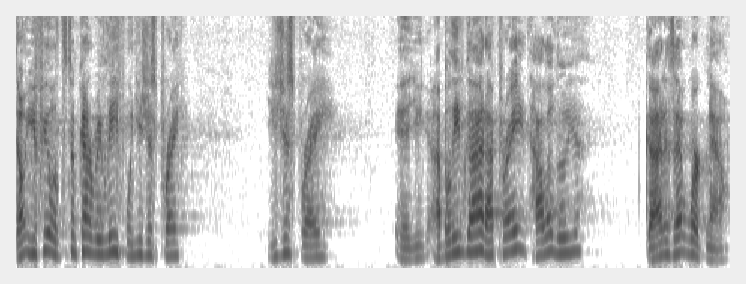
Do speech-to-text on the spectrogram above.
Don't you feel some kind of relief when you just pray? You just pray. And you, I believe God, I prayed. Hallelujah. God is at work now.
